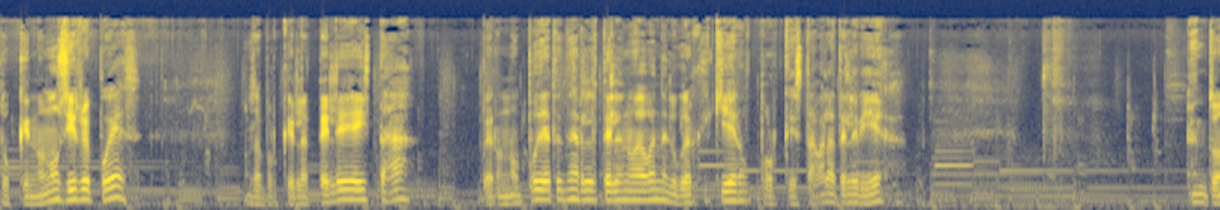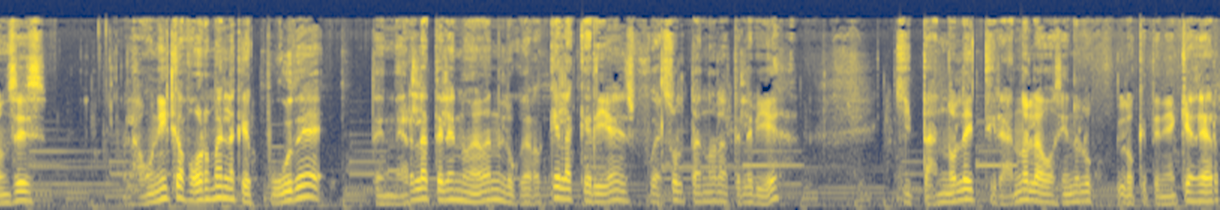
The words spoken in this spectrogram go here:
lo que no nos sirve pues. O sea, porque la tele ahí está, pero no podía tener la tele nueva en el lugar que quiero porque estaba la tele vieja. Entonces, la única forma en la que pude tener la tele nueva en el lugar que la quería fue soltando la tele vieja, quitándola y tirándola o haciendo lo, lo que tenía que hacer,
